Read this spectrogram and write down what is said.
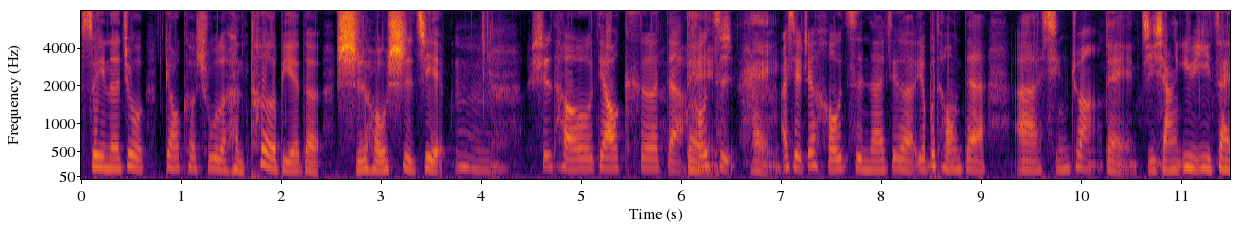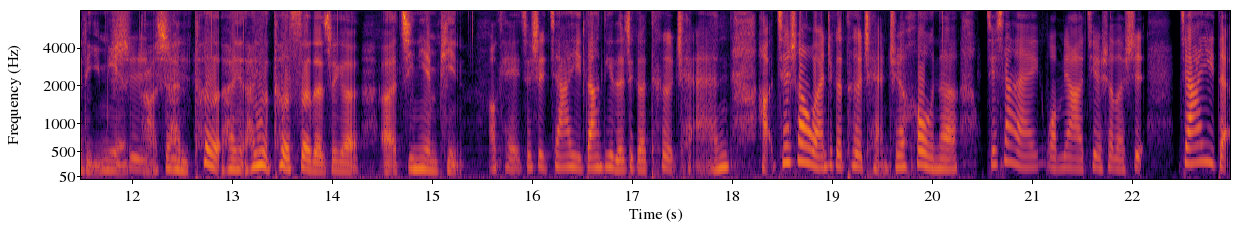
所以呢就雕刻出了很特别的石猴世界。嗯。石头雕刻的猴子，而且这猴子呢，这个有不同的呃形状，对，吉祥寓意在里面是啊，是很特很很有特色的这个呃纪念品。OK，这是嘉义当地的这个特产。好，介绍完这个特产之后呢，接下来我们要介绍的是嘉义的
